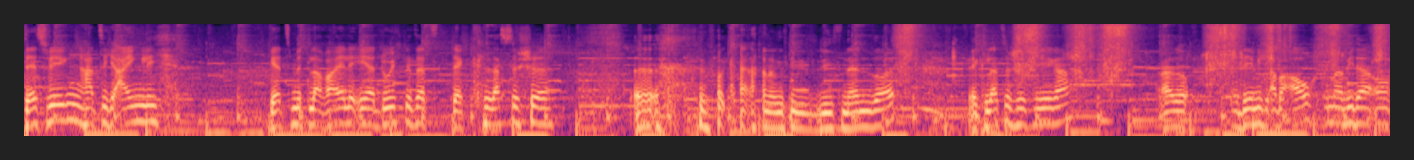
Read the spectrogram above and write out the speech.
Deswegen hat sich eigentlich jetzt mittlerweile eher durchgesetzt der klassische, äh, keine Ahnung wie ich es nennen soll, der klassische Jäger. Also indem ich aber auch immer wieder auch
